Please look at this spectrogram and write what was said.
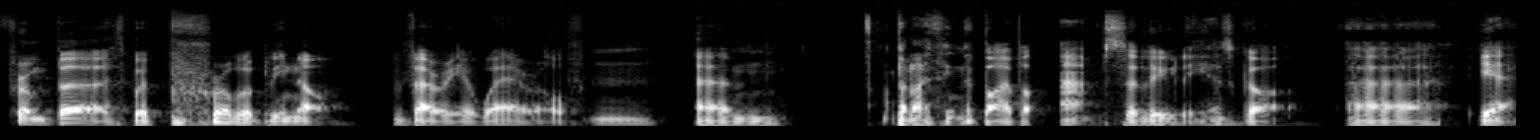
from birth we're probably not very aware of. Um, but I think the Bible absolutely has got. Uh, yeah,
